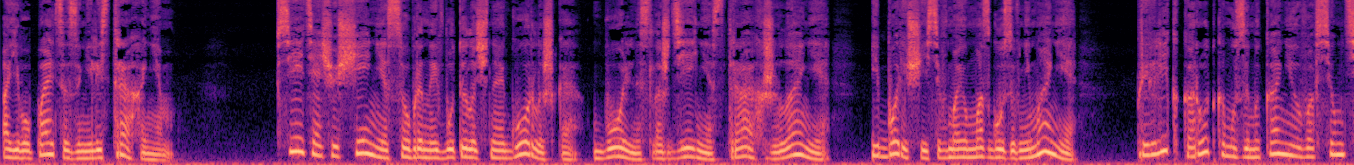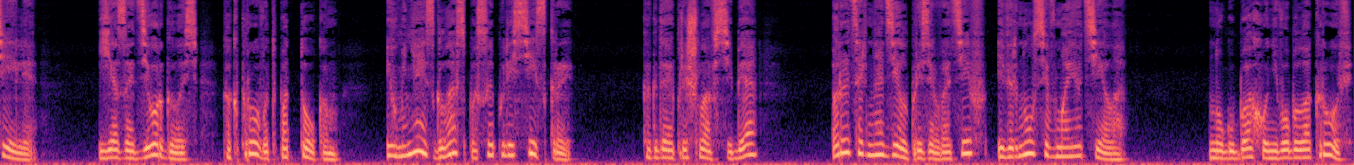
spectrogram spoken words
а его пальцы занялись траханием. Все эти ощущения, собранные в бутылочное горлышко, боль, наслаждение, страх, желание и борющиеся в моем мозгу за внимание, привели к короткому замыканию во всем теле. Я задергалась, как провод под током, и у меня из глаз посыпались искры. Когда я пришла в себя, рыцарь надел презерватив и вернулся в мое тело. На губах у него была кровь,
